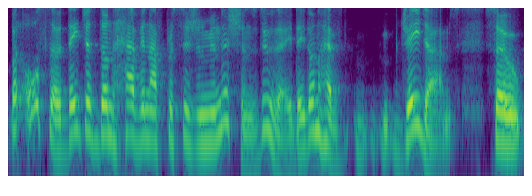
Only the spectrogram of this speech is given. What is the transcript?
But also, they just don't have enough precision munitions, do they? They don't have JDAMs. So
